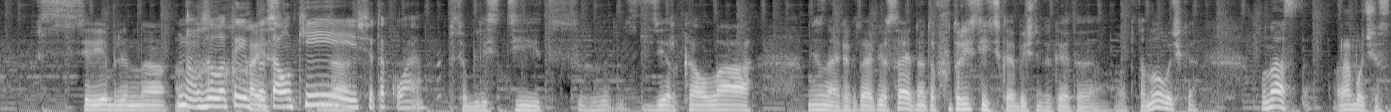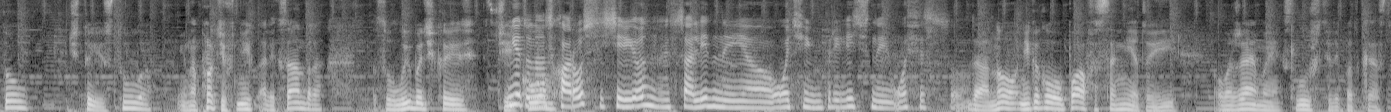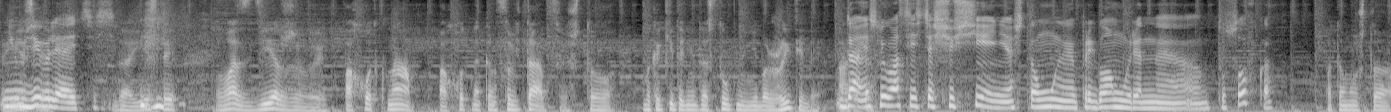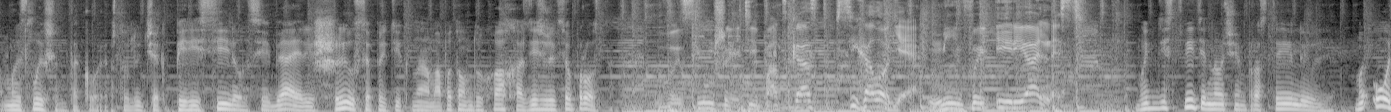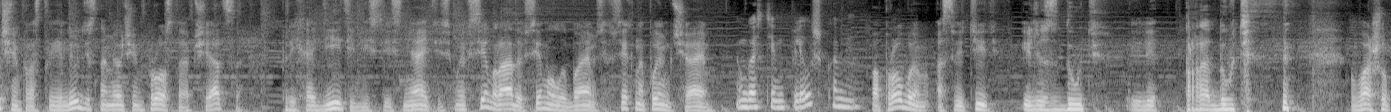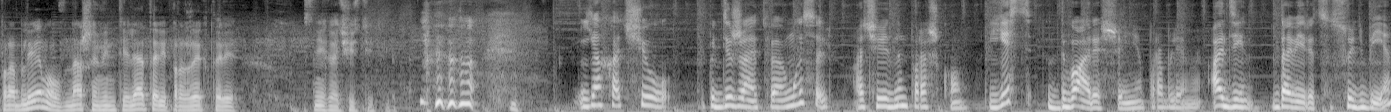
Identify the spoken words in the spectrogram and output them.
серебряно. Ну, золотые хай... потолки да. и все такое. Все блестит, зеркала. Не знаю, как это описать, но это футуристическая обычно какая-то обстановочка. У нас рабочий стул, четыре стула, и напротив них Александра с улыбочкой, с чайком. Нет, у нас хороший, серьезный, солидный, э, очень приличный офис. Да, но никакого пафоса нету. И, уважаемые слушатели подкаста... Не если, удивляйтесь. Да, если вас сдерживает поход к нам, поход на консультацию, что мы какие-то недоступные небожители. А да, это... если у вас есть ощущение, что мы пригламуренная тусовка, потому что мы слышим такое, что человек пересилил себя и решился прийти к нам, а потом вдруг, ах, а здесь же все просто. Вы слушаете подкаст «Психология. Мифы и реальность». Мы действительно очень простые люди. Мы очень простые люди, с нами очень просто общаться. Приходите, не стесняйтесь. Мы всем рады, всем улыбаемся, всех напоим чаем. Угостим плюшками. Попробуем осветить или сдуть, или продуть вашу проблему в нашем вентиляторе, прожекторе снегоочистителя. Я хочу поддержать твою мысль очередным порошком. Есть два решения проблемы. Один – довериться судьбе.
